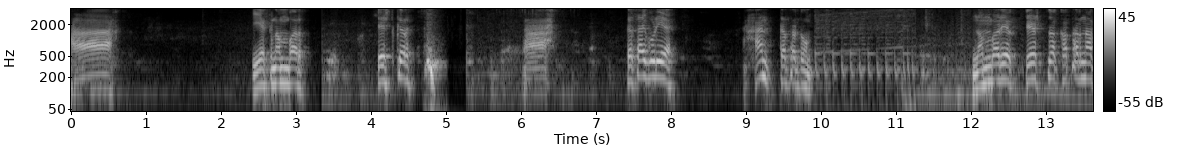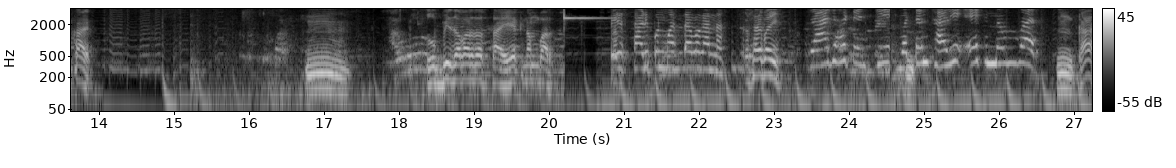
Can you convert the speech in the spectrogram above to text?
हा. एक नंबर. टेस्ट कर. हा. कसा आहे गुडिया? हान कचाटून नंबर एक टेस्टचं खतरनाक आहे. हम्म. सूप बी जबरदस्त आहे एक नंबर. व्हेज थाळी पण मस्त आहे बघा ना. कसं आहे बाई? राज हॉटेलची मटन थाळी एक नंबर. हम्म का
